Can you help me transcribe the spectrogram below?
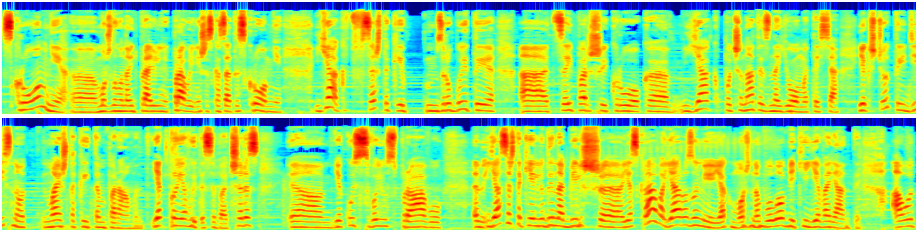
скромні, е, можливо, навіть правильні, правильніше сказати, скромні. Як все ж таки зробити е, цей перший крок? Е, як починати знайомитися, якщо ти дійсно маєш такий темперамент? Як проявити себе через якусь свою справу? Я все ж таки людина більш яскрава, я розумію, як можна було б, які є варіанти. А от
